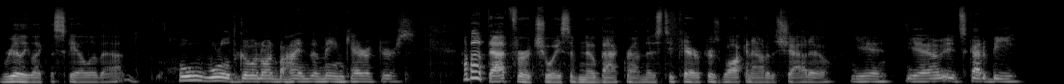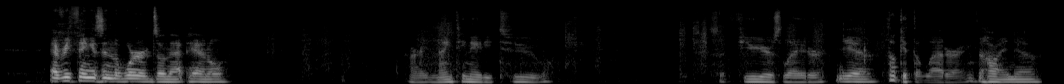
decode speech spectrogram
Really like the scale of that. Whole world going on behind the main characters. How about that for a choice of no background? Those two characters walking out of the shadow. Yeah, yeah. It's got to be. Everything is in the words on that panel. All right, 1982. So a few years later. Yeah. Look at the lettering. Oh, I know.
